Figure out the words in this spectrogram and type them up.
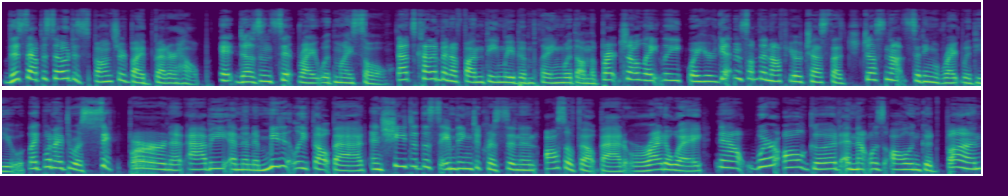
This episode is sponsored by BetterHelp. It doesn't sit right with my soul. That's kind of been a fun theme we've been playing with on The Bert Show lately, where you're getting something off your chest that's just not sitting right with you. Like when I threw a sick burn at Abby and then immediately felt bad, and she did the same thing to Kristen and also felt bad right away. Now, we're all good and that was all in good fun,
